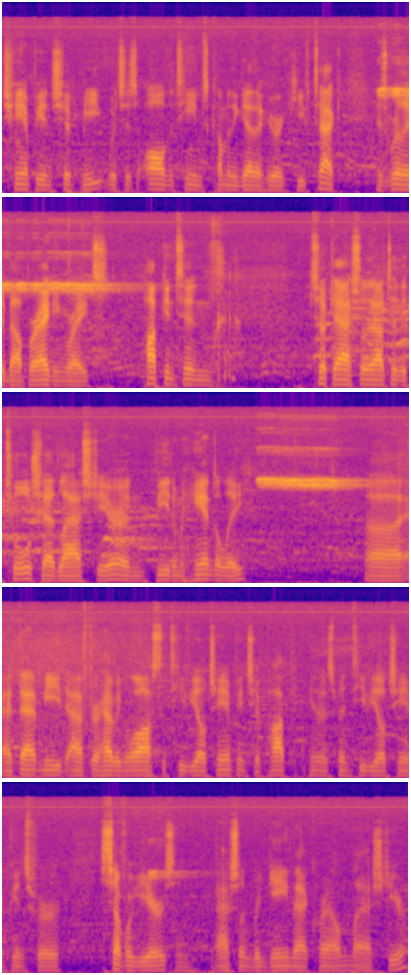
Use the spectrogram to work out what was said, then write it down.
championship meet, which is all the teams coming together here at Keefe Tech, is really about bragging rights. Hopkinton took Ashland out to the tool shed last year and beat him handily uh, at that meet after having lost the TVL championship. Hopkinton has been TVL champions for several years, and Ashland regained that crown last year.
